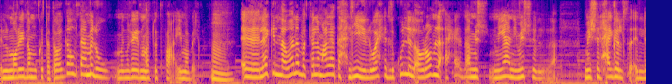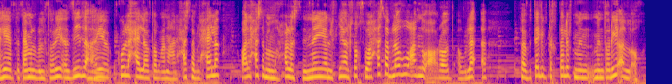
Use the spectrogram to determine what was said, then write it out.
المريضة ممكن تتوجه وتعمله من غير ما بتدفع أي مبالغ. آه، لكن لو أنا بتكلم على تحليل واحد لكل الأورام لا ده مش يعني مش مش الحاجة اللي هي بتتعمل بالطريقة دي لا مم. هي كل حالة طبعا على حسب الحالة وعلى حسب المرحلة السنية اللي فيها الشخص وعلى حسب لو هو عنده أعراض أو لا فبالتالي بتختلف من من طريقة لاخرى.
